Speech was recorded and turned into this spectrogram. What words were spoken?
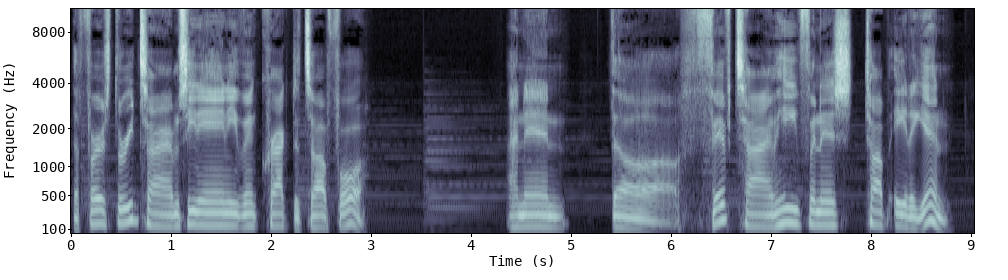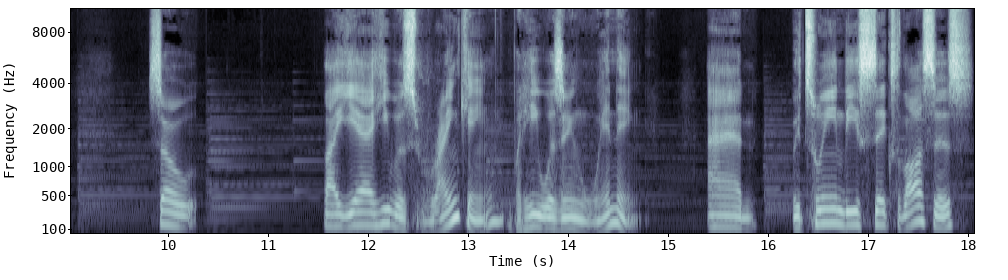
the first three times he didn't even crack the top four. And then the fifth time he finished top eight again. So, like, yeah, he was ranking, but he wasn't winning. And between these six losses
